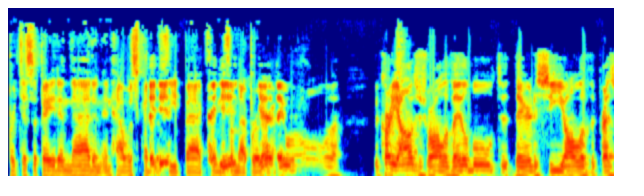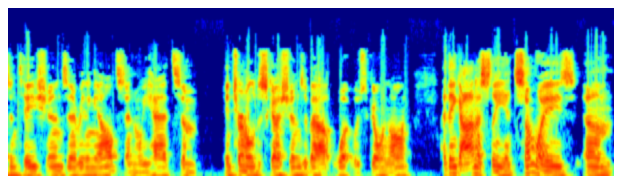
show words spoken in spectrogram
participate in that, and, and how was kind of they the did. feedback from, from that program? Yeah, they were all. Uh, the cardiologists were all available to, there to see all of the presentations and everything else, and we had some internal discussions about what was going on. I think honestly, in some ways, um,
